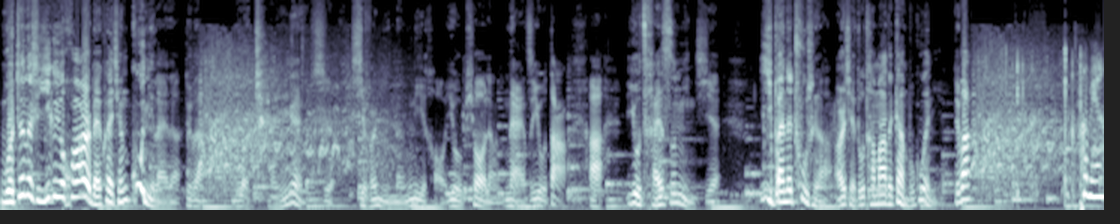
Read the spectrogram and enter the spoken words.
我真的是一个月花二百块钱雇你来的，对吧？我承认是媳妇儿，你能力好，又漂亮，奶子又大啊，又才思敏捷，一般的畜生啊，而且都他妈的干不过你，对吧？炮兵，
